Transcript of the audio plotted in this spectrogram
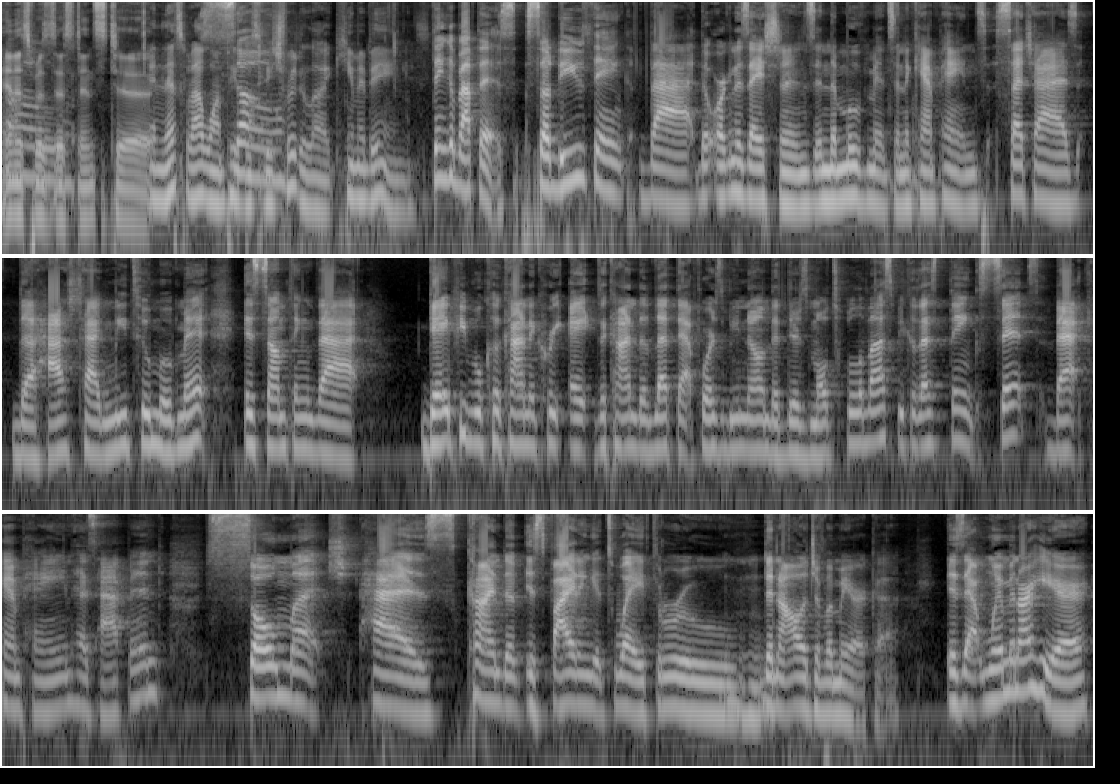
and its resistance to and that's what I want people to be treated like human beings. think about this. So, do you think that the organizations and the movements and the campaigns, such as the hashtag Me Too movement, is something that gay people could kind of create to kind of let that force be known that there's multiple of us? Because I think since that campaign has happened, so much has kind of is fighting its way through mm-hmm. the knowledge of America. Is that women are here?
